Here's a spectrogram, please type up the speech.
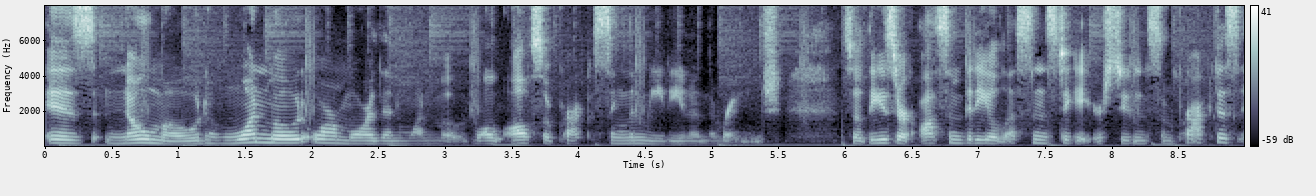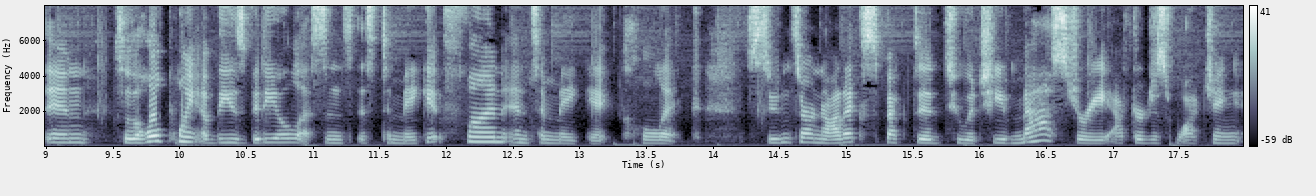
is no mode, one mode, or more than one mode, while also practicing the median and the range. So these are awesome video lessons to get your students some practice in. So the whole point of these video lessons is to make it fun and to make it click. Students are not expected to achieve mastery after just watching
